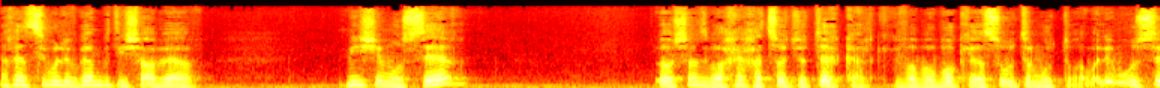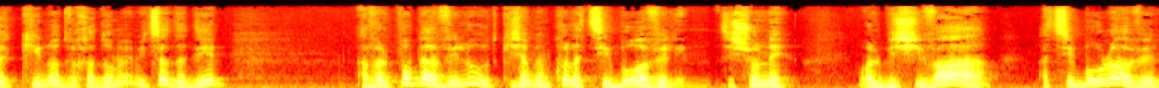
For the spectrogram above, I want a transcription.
לכן שימו לב גם בתשעה באב. מי שמוסר, לא, שם זה כבר אחרי חצות יותר קל, כי כבר בבוקר אסור בתלמוד תורה, אבל אם הוא עושה קינות וכדומה, מצד הדין, אבל פה באבלות, כי שם גם כל הציבור אבלים, זה שונה. אבל בשבעה הציבור לא אבל.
